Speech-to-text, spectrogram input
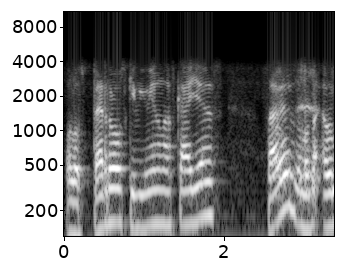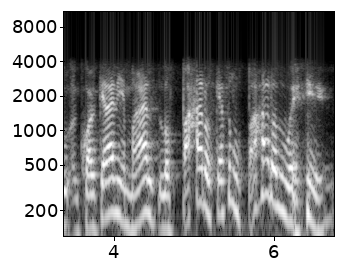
o los perros que viven en las calles, ¿sabes? Los- o cualquier animal, los pájaros, ¿qué hacen los pájaros, güey?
